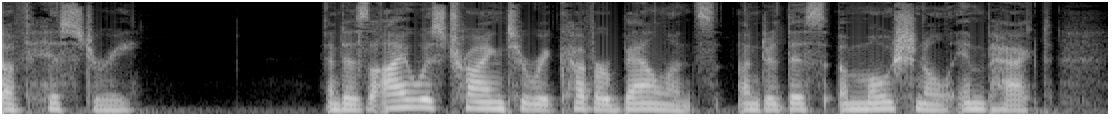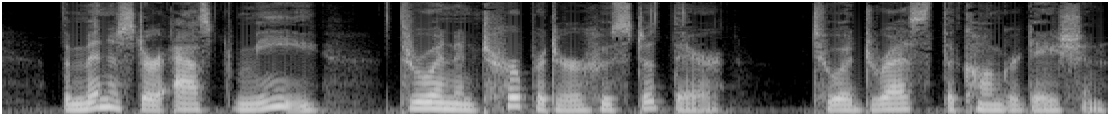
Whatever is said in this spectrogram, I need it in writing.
of history and as I was trying to recover balance under this emotional impact, the minister asked me, through an interpreter who stood there, to address the congregation.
